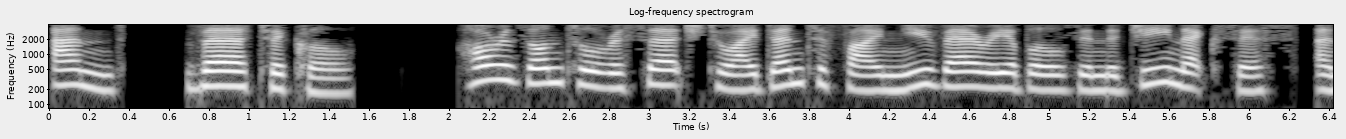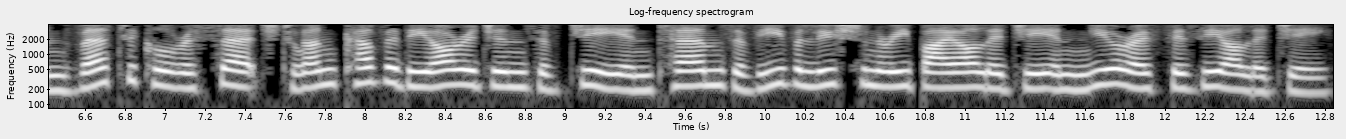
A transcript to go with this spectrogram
and vertical horizontal research to identify new variables in the G nexus, and vertical research to uncover the origins of G in terms of evolutionary biology and neurophysiology.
